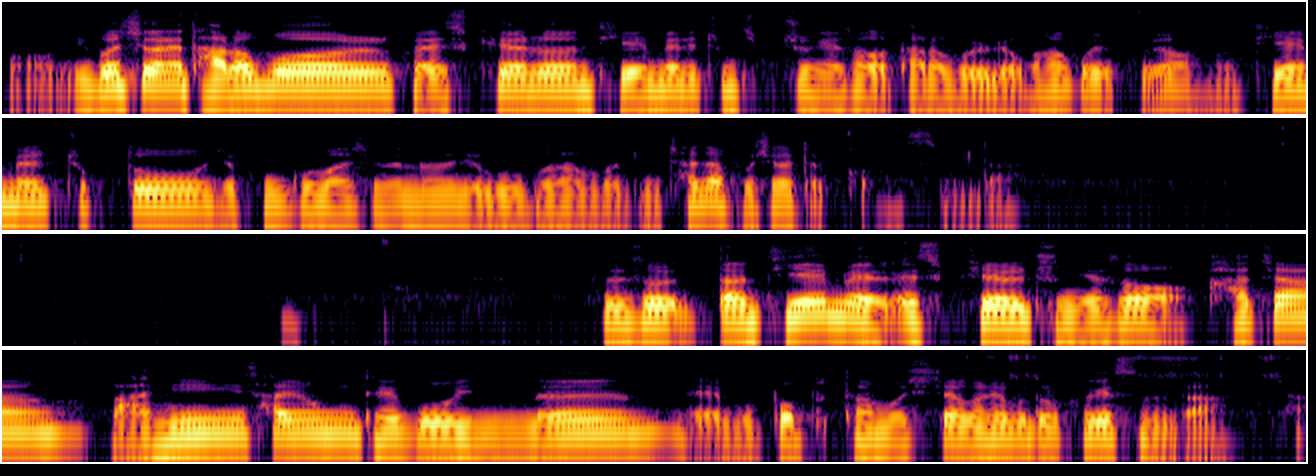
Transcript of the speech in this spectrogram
어, 이번 시간에 다뤄볼 그 SQL은 DML에 좀 집중해서 다뤄보려고 하고 있고요. 어, DML 쪽도 이제 궁금하시면은 이 부분 한번 좀 찾아보셔야 될 것 같습니다. 그래서 일단 DML, SQL 중에서 가장 많이 사용되고 있는 예, 문법부터 한번 시작을 해보도록 하겠습니다. 자,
